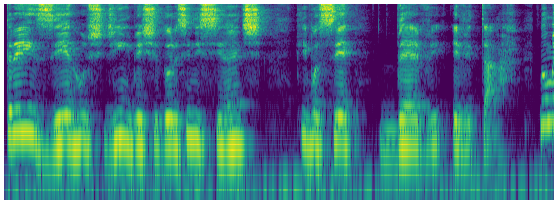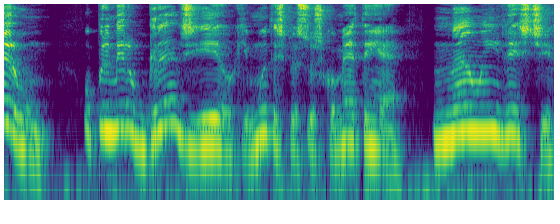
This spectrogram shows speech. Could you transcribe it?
três erros de investidores iniciantes que você deve evitar. Número 1. Um, o primeiro grande erro que muitas pessoas cometem é não investir.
